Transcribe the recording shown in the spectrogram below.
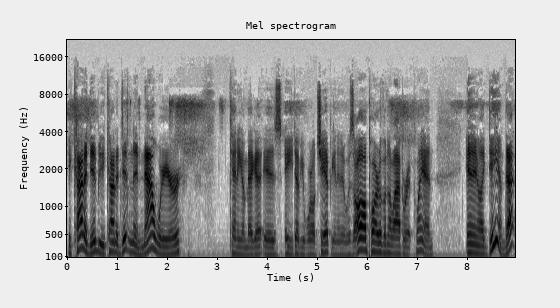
he kind of did, but he kind of didn't. And now we're Kenny Omega is AEW World Champion, and it was all part of an elaborate plan. And you're like, damn, that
